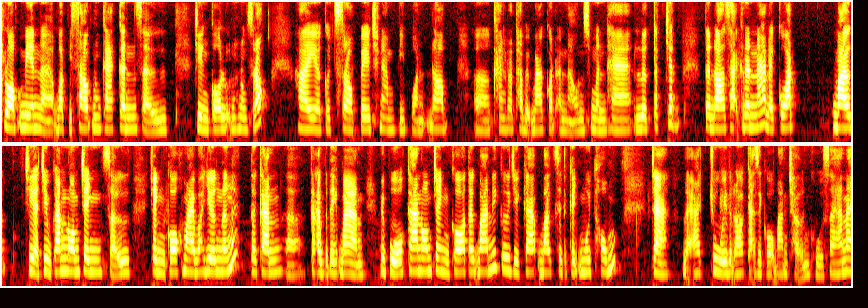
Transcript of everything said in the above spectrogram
ធ្លាប់មានបទពិសោធន៍ក្នុងការកិនស្រូវជាអង្គលក់នៅក្នុងស្រុកហើយក៏ស្របពេលឆ្នាំ2010 ខាងរដ្ឋាភិបាលគាត់ announcement ថាលើកទឹកចិត្តទៅដល់សហគ្រិនណាដែលគាត់បើកជាអាជីវកម្មនាំចេញស្រូវចេញអង្គខ្មែររបស់យើងហ្នឹងទៅកាន់ក្រៅប្រទេសបានពីព្រោះការនាំចេញអង្គទៅបាននេះគឺជាការបើកសេដ្ឋកិច្ចមួយធំចាដែលអាចជួយទៅដល់កសិករបានច្រើនគ្រួសារណា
